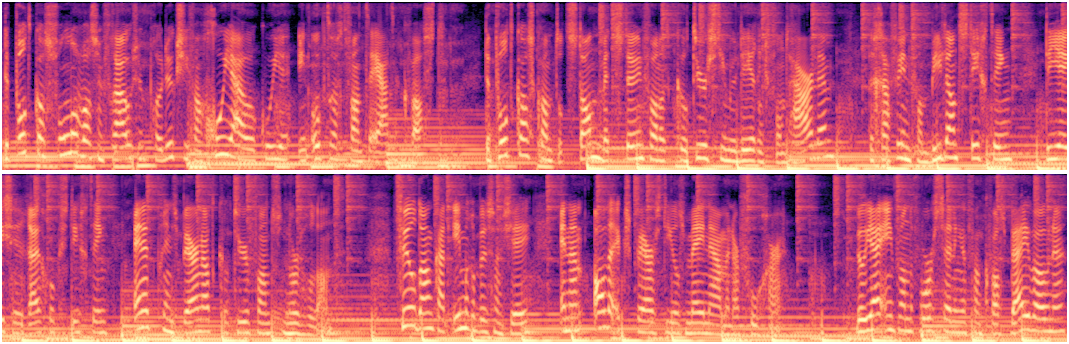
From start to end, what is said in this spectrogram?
De podcast Vondel was een vrouw een productie van Goeie Oude Koeien in opdracht van Theater Kwast. De podcast kwam tot stand met steun van het Cultuurstimuleringsfonds Haarlem, de Gravin van Bieland Stichting, de JC Ruigrok Stichting en het Prins Bernhard Cultuurfonds Noord-Holland. Veel dank aan Imre Bussanger en aan alle experts die ons meenamen naar vroeger. Wil jij een van de voorstellingen van Kwast bijwonen?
